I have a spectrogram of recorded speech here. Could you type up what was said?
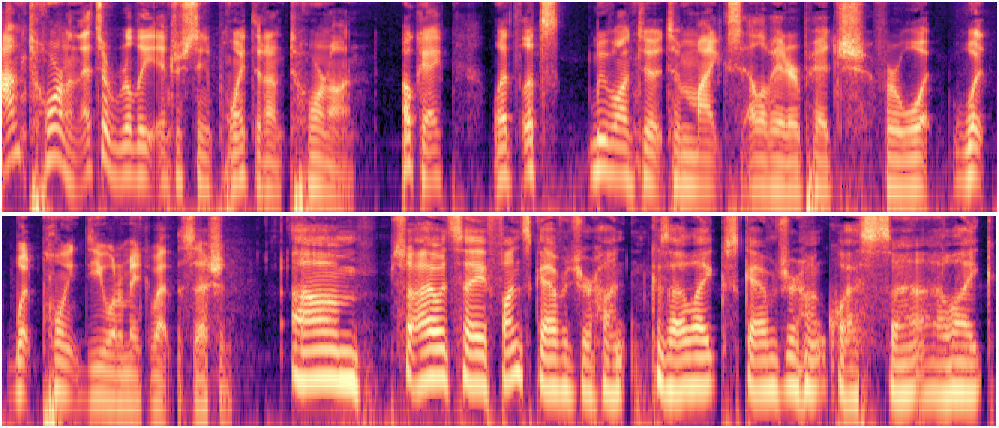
I'm torn on. That's a really interesting point that I'm torn on. Okay, let's let's move on to, to Mike's elevator pitch for what what what point do you want to make about the session? Um, so I would say fun scavenger hunt because I like scavenger hunt quests. I, I like,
